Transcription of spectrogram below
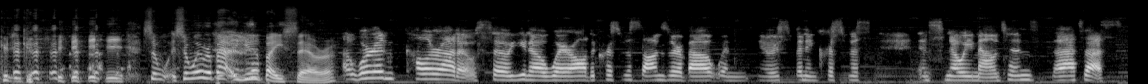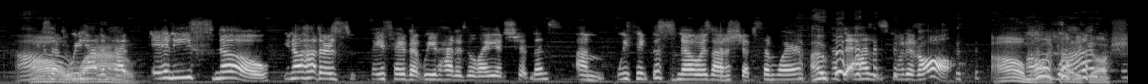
could could- so so where about are you based, Sarah? Uh, we're in Colorado, so you know where all the Christmas songs are about when you know you're spending Christmas in snowy mountains. That's us. Oh, Except Oh, we haven't had any snow. You know how there's they say that we've had a delay in shipments. Um, we think the snow is on a ship somewhere Oh. because it hasn't snowed at all. Oh my Oh, wow. gosh!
